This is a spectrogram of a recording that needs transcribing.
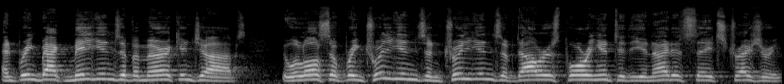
and bring back millions of American jobs, it will also bring trillions and trillions of dollars pouring into the United States Treasury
